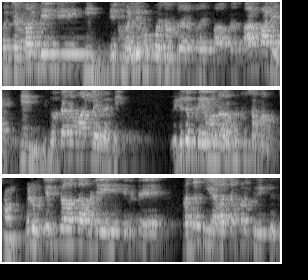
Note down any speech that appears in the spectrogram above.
మరి చెప్పాలంటే ఏంటి. నేను మళ్ళీ ముప్పై సంవత్సరాల పాత పాట ఇది. ఇదివరకన్నా మాటలే ఇవన్నీ. వెళ్ళేటప్పుడు ఏమన్నారో ఇప్పుడు చూసాం మనం. మళ్ళీ వచ్చేసిన తర్వాత మళ్ళీ ఏంటంటే ప్రజలకి ఎలా చెప్పాలో తెలియట్లేదు.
